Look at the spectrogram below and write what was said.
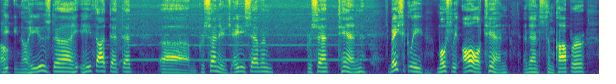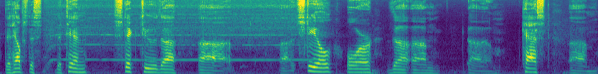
oh. he, no, he used. Uh, he, he, thought that that um, percentage, 87% tin, it's basically mostly all tin, and then some copper that helps this, the tin stick to the uh, uh, steel or the um, uh, cast um,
